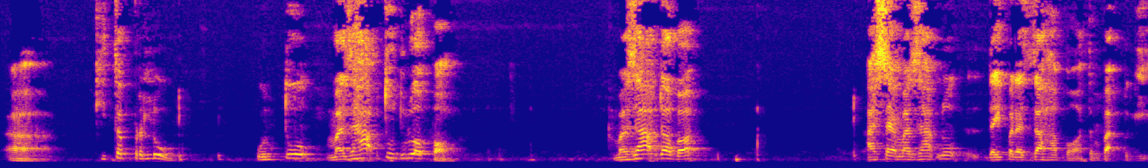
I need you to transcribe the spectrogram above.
Uh, kita perlu untuk mazhab tu dulu apa? Mazhab tu apa? Asal mazhab tu daripada zahaba tempat pergi.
